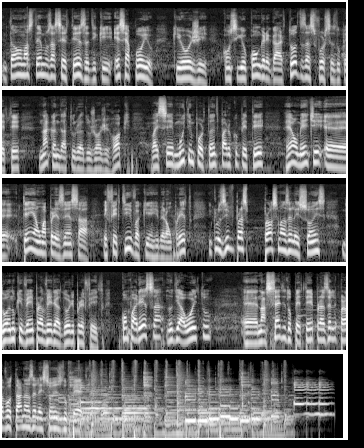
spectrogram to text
Então nós temos a certeza de que esse apoio que hoje conseguiu congregar todas as forças do PT na candidatura do Jorge Roque vai ser muito importante para que o PT realmente é, tenha uma presença efetiva aqui em Ribeirão Preto, inclusive para as próximas eleições do ano que vem para vereador e prefeito. Compareça no dia 8 é, na sede do PT para votar nas eleições do PED.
